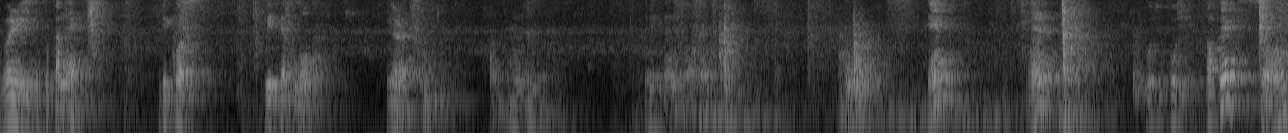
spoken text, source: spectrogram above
very easy to connect because we have lock here and just we can open okay and? Push it push it. Okay so.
